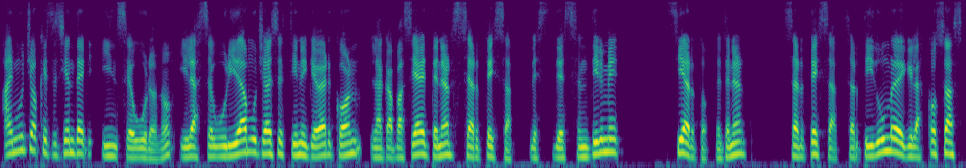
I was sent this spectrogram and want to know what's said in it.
hay muchos que se sienten inseguros, ¿no? Y la seguridad muchas veces tiene que ver con la capacidad de tener certeza, de, sentirme cierto, de tener certeza, certidumbre de que las cosas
